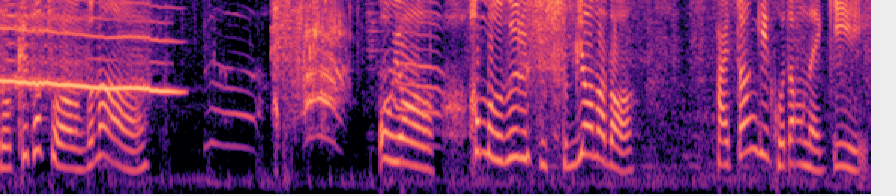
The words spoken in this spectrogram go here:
너 케찹 좋아하는구나 어야 한 번 더 들을 수 있어 미안하다 발전기 고장내기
